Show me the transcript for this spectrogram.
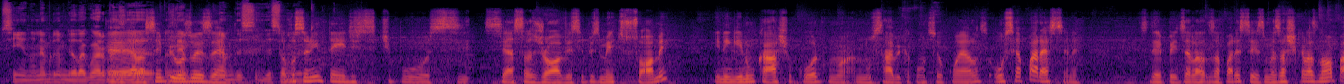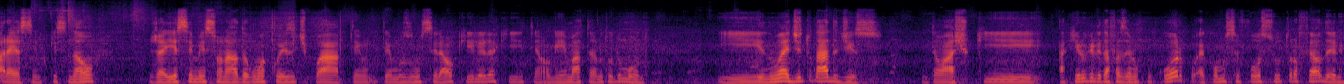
sim, não lembro o nome dela agora, mas É, ela sempre mas usa o exemplo. Desse, desse Então você momento. não entende se, tipo, se, se essas jovens simplesmente somem e ninguém nunca acha o corpo, não, não sabe o que aconteceu com elas, ou se aparecem, né? Se de repente elas aparecessem. Mas acho que elas não aparecem, porque senão já ia ser mencionado alguma coisa tipo, ah, tem- temos um serial killer aqui, tem alguém matando todo mundo. E não é dito nada disso. Então acho que aquilo que ele está fazendo com o corpo é como se fosse o troféu dele.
